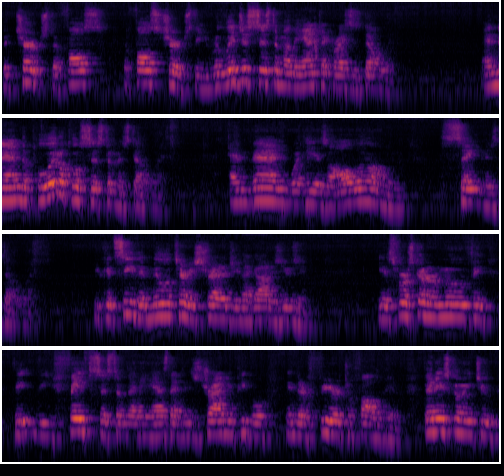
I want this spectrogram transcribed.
The church, the false, the false church, the religious system of the Antichrist is dealt with. And then the political system is dealt with. And then when he is all alone, Satan is dealt with. You can see the military strategy that God is using. He is first going to remove the, the, the faith system that he has that is driving people in their fear to follow him. Then he's going to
